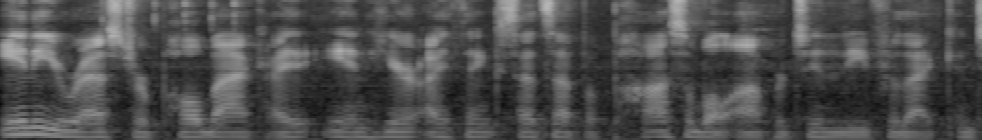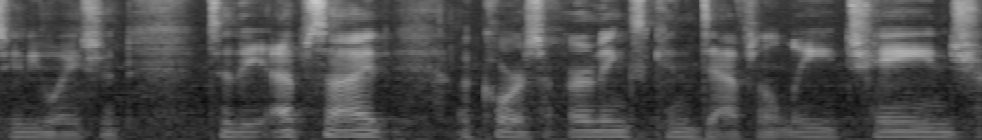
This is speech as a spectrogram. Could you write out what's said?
any rest or pullback in here, I think, sets up a possible opportunity for that continuation to the upside. Of course, earnings can definitely change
